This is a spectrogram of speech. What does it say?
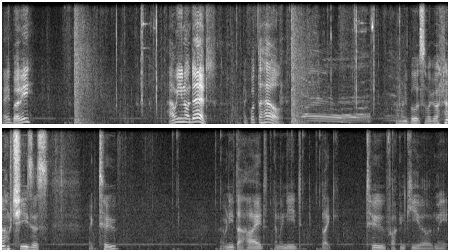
Hey, buddy. How are you not dead? Like, what the hell? Many bullets have I got now? Jesus. Like two? Right, we need that hide, and we need, like, two fucking kilo of meat.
